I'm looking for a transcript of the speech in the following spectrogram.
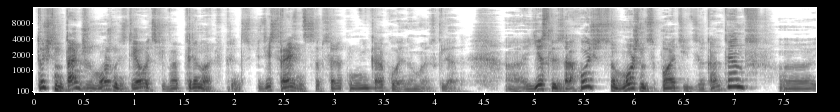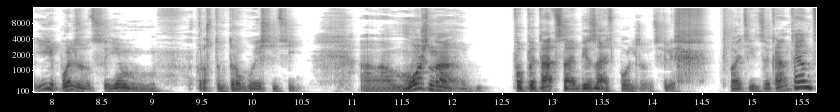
Точно так же можно сделать и в Web 3.0, в принципе. Здесь разницы абсолютно никакой, на мой взгляд. Если захочется, можно заплатить за контент, контент э, и пользоваться им просто в другой сети. А, можно попытаться обязать пользователей платить за контент,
